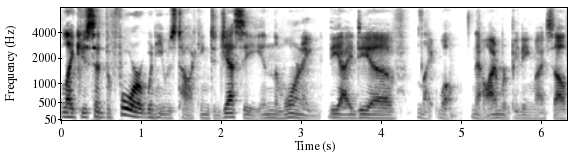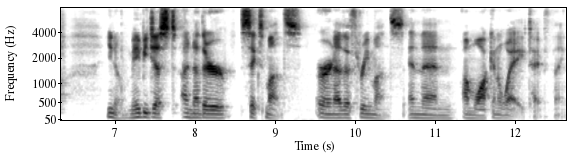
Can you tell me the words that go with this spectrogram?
like you said before when he was talking to jessie in the morning the idea of like well now i'm repeating myself you know maybe just another six months or another three months and then i'm walking away type of thing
